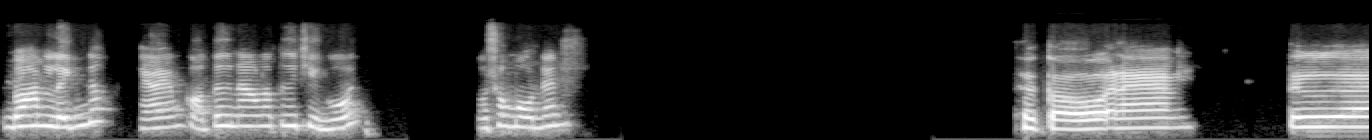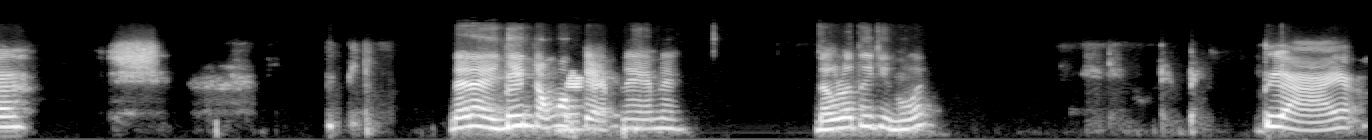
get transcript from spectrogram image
đoàn lính đó. Theo em có từ nào là từ chỉ ngôi câu số 1 đấy thưa cô là từ à, đây này nhìn trong ngoặc kẹp này em này. Đâu là từ chỉ ngôi từ ái ạ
